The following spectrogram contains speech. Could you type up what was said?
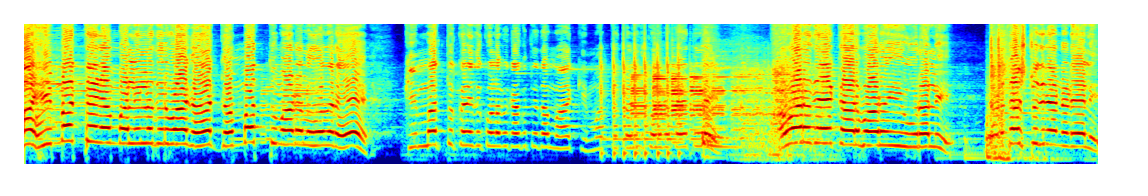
ಆ ಹಿಮ್ಮತ್ತೆ ನಮ್ಮಲ್ಲಿ ಇಲ್ಲದಿರುವಾಗ ಗಮ್ಮತ್ತು ಮಾಡಲು ಹೋದರೆ ಕಿಮ್ಮತ್ತು ಕಳೆದುಕೊಳ್ಳಬೇಕಾಗುತ್ತದೆ ಅಮ್ಮ. ಕಿಮ್ಮತ್ತು ಕಳೆದುಕೊಳ್ಳಬೇಕಾಗುತ್ತದೆ. ಅವರದೇ ಕಾರ್ಬಾರು ಈ ಊರಲ್ಲಿ. ನಡೆದಷ್ಟು ದಿನ ನಡೆಯಲಿ.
